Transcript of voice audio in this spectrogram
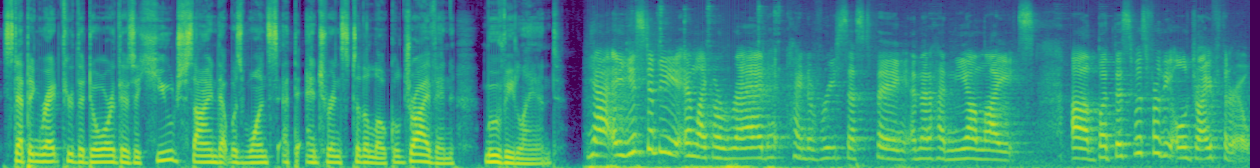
Stepping right through the door, there's a huge sign that was once at the entrance to the local drive in, Movie Land. Yeah, it used to be in like a red kind of recessed thing, and then it had neon lights. Uh, but this was for the old drive-through.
